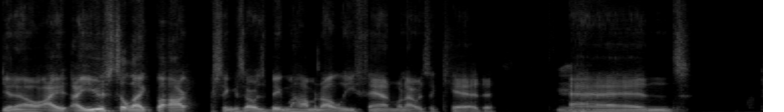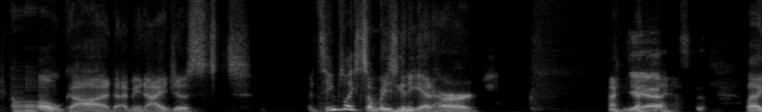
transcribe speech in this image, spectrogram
You know, I I used to like boxing because I was a big Muhammad Ali fan when I was a kid, Mhm. and oh god, I mean, I just it seems like somebody's gonna get hurt. Yeah, like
